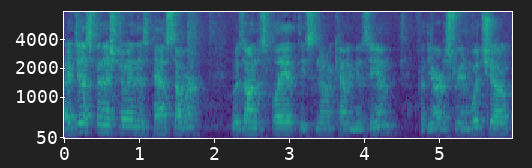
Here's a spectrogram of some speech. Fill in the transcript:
I just finished doing this past summer. It was on display at the Sonoma County Museum for the Artistry in Wood Show.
